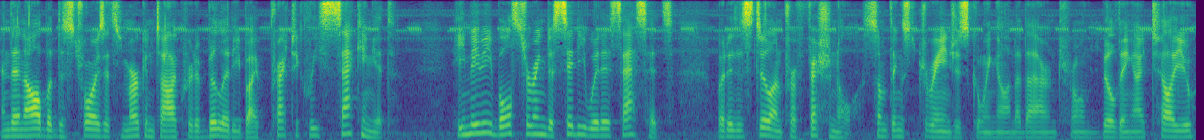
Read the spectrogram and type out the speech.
and then all but destroys its mercantile credibility by practically sacking it. He may be bolstering the city with his assets, But it is still unprofessional. Something strange is going on at Iron Throne building, I tell you.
